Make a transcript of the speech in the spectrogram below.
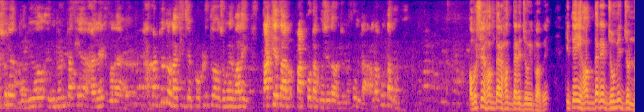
আসলে দলীয় ইন্ধনটাকে হাইলাইট মানে ঢাকার জন্য নাকি যে প্রকৃত জমির তাকে তার বুঝে দেওয়ার জন্য? কোনটা? আমরা কোনটা করব অবশ্যই হকদার হকদারের জমি পাবে। কিন্তু এই হকদারের জমির জন্য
